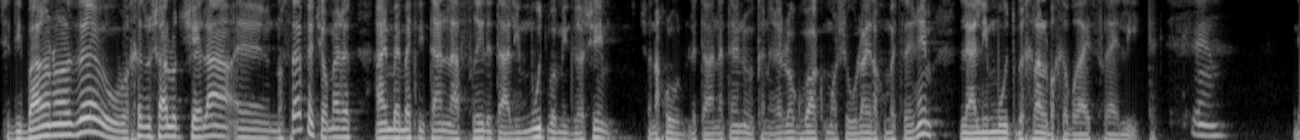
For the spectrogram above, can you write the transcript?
שדיברנו על זה, ואחרי זה הוא שאל עוד שאלה אה, נוספת שאומרת, האם באמת ניתן להפריד את האלימות במגרשים? שאנחנו לטענתנו היא כנראה לא גבוהה כמו שאולי אנחנו מציירים, לאלימות בכלל בחברה הישראלית. כן. Uh,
